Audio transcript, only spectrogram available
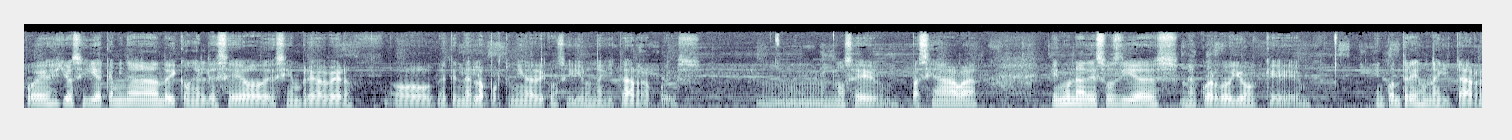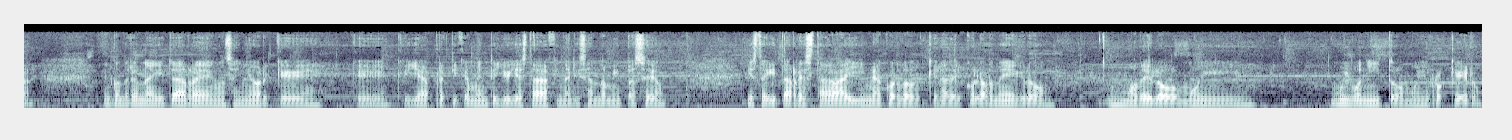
Pues yo seguía caminando y con el deseo de siempre haber o de tener la oportunidad de conseguir una guitarra, pues mm, no sé, paseaba. En uno de esos días me acuerdo yo que encontré una guitarra. Encontré una guitarra en un señor que, que, que ya prácticamente yo ya estaba finalizando mi paseo. Y esta guitarra estaba ahí, me acuerdo que era del color negro, un modelo muy muy bonito, muy rockero.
